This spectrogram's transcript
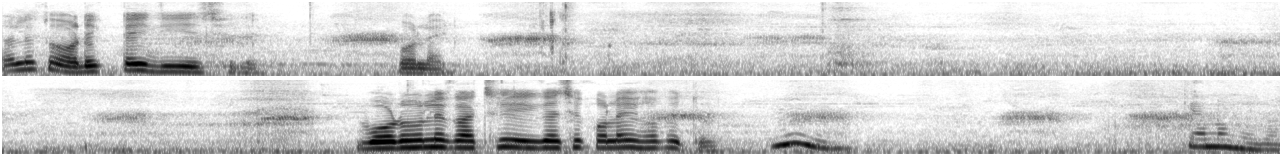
তাহলে তো অনেকটাই দিয়েছিলে কলাই বড় হলে গাছে এই গাছে কলাই হবে তো? কেন হবে না?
